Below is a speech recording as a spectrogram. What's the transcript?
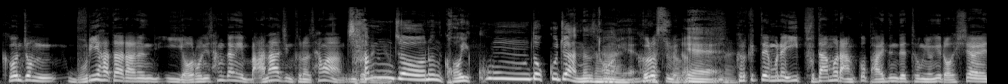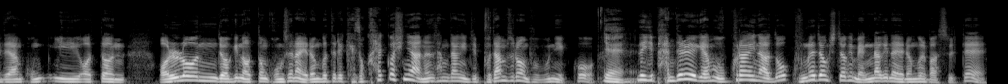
그건 좀 무리하다라는 이 여론이 상당히 많아진 그런 상황이거든요. 참전은 거의 꿈도 꾸지 않는 상황이에요. 그렇습니다. 예. 네. 그렇기 때문에 이 부담을 안고 바이든 대통령이 러시아에 대한 공, 이 어떤 언론적인 어떤 공세나 이런 것들을 계속 할 것이냐는 상당히 이제 부담스러운 부분이 있고 예. 근데 이제 반대로 얘기하면 우크라이나도 국내 정치적인 맥락이나 이런 걸 봤을 때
